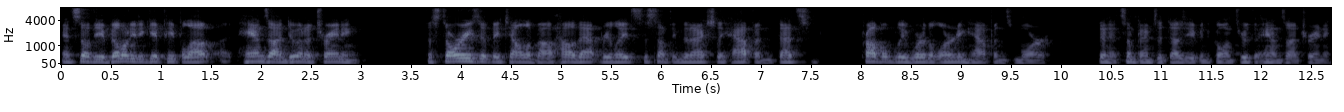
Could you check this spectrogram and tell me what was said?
And so the ability to get people out hands-on doing a training the stories that they tell about how that relates to something that actually happened that's probably where the learning happens more than it sometimes it does even going through the hands-on training.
